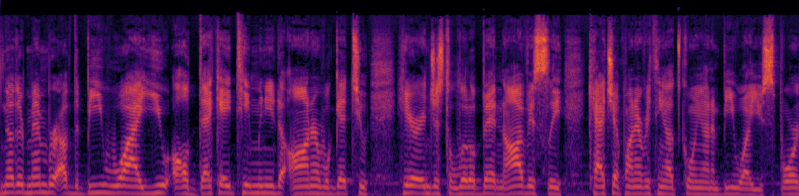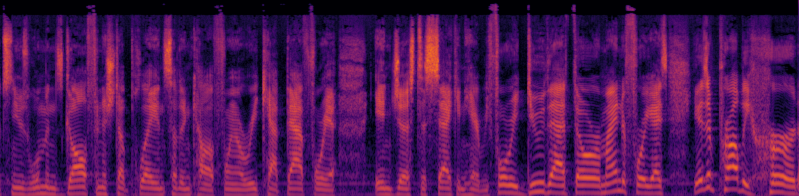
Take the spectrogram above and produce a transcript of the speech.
another member of the BYU All Decade team we need to honor. We'll get to here in just a little bit, and obviously catch up on everything else going on in BYU sports news. Women's golf finished up play in Southern California. I'll recap that for you in just a second here. Before we do that, though, a reminder for you guys: you guys have probably heard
